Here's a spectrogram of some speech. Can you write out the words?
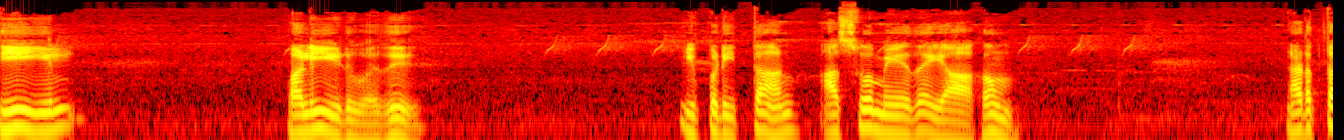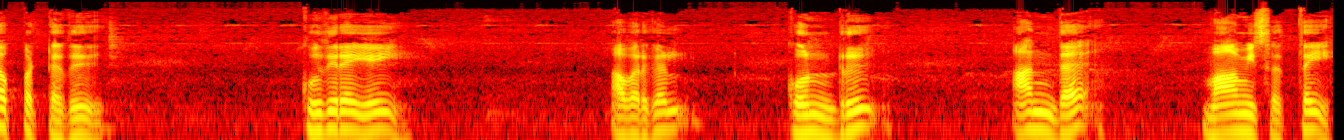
தீயில் பலியிடுவது. இப்படித்தான் அஸ்வமேத யாகம் நடத்தப்பட்டது. குதிரையை அவர்கள் கொன்று அந்த மாமிசத்தை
